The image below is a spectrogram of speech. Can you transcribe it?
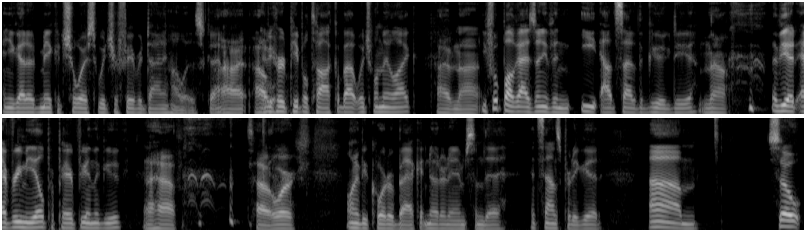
and you got to make a choice which your favorite dining hall is. Okay. All right. Have you heard people talk about which one they like? I have not. You football guys don't even eat outside of the Gug, do you? No, Have you had every meal prepared for you in the Gug? I have. That's how it works. I want to be quarterback at Notre Dame someday. It sounds pretty good. Um, so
